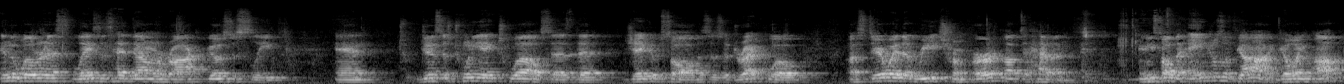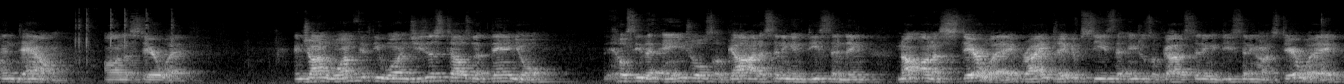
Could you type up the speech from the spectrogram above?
in the wilderness, lays his head down on a rock, goes to sleep, and Genesis 28, 12 says that Jacob saw, this is a direct quote, a stairway that reached from earth up to heaven. And he saw the angels of God going up and down on the stairway. In John 1:51, Jesus tells Nathanael that he'll see the angels of God ascending and descending, not on a stairway, right? Jacob sees the angels of God ascending and descending on a stairway.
